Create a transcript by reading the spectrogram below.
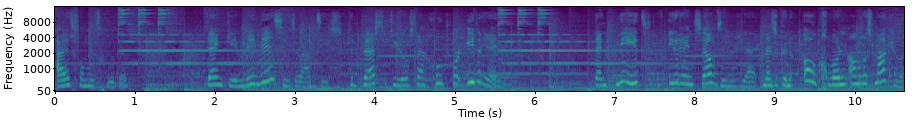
uit van het goede. Denk in win-win situaties. De beste deals zijn goed voor iedereen. Denk niet dat iedereen hetzelfde is als jij. Mensen kunnen ook gewoon een andere smaak hebben.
